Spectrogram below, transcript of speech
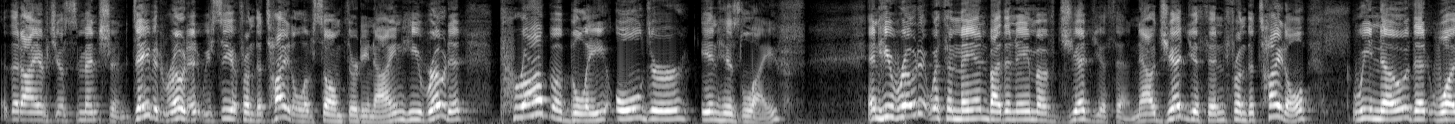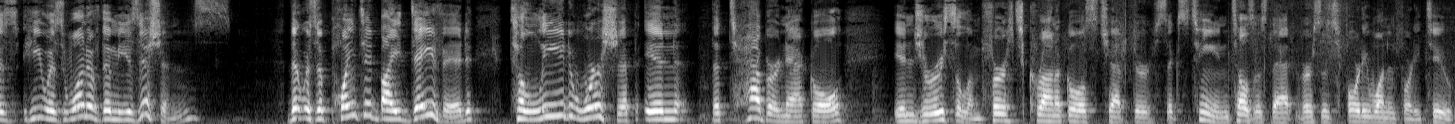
that I have just mentioned. David wrote it, we see it from the title of Psalm 39. He wrote it probably older in his life, and he wrote it with a man by the name of Jeduthun. Now, Jeduthun, from the title, we know that was he was one of the musicians that was appointed by David to lead worship in the tabernacle in Jerusalem. First Chronicles chapter 16 tells us that, verses 41 and 42.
